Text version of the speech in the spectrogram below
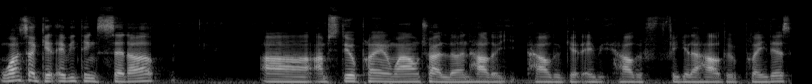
once I get everything set up, uh, I'm still playing around, trying to learn how to how to get every, how to figure out how to play this.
